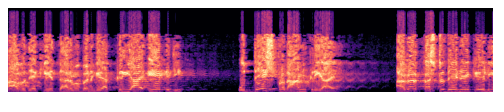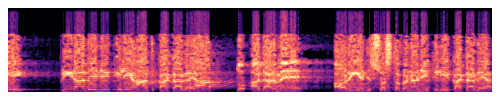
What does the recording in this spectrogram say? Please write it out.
अब देखिए, धर्म बन गया। क्रिया एक जी। उद्देश्य प्रधान क्रिया है। अगर कष्ट देने के लिए, पीड़ा देने के लिए हाथ काटा गया तो अधर्म है। और यदि स्वस्थ बनाने के लिए काटा गया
